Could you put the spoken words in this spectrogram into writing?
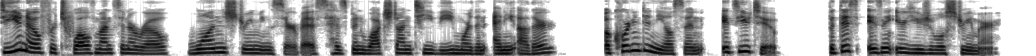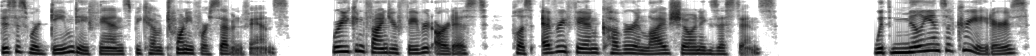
Do you know for 12 months in a row, one streaming service has been watched on TV more than any other? According to Nielsen, it's YouTube. But this isn't your usual streamer. This is where game day fans become 24 7 fans, where you can find your favorite artist, plus every fan cover and live show in existence. With millions of creators,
